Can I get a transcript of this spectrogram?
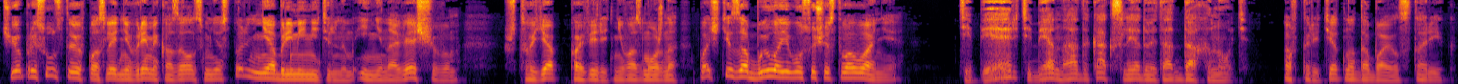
чье присутствие в последнее время казалось мне столь необременительным и ненавязчивым, что я, поверить невозможно, почти забыл о его существовании. «Теперь тебе надо как следует отдохнуть», — авторитетно добавил старик.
